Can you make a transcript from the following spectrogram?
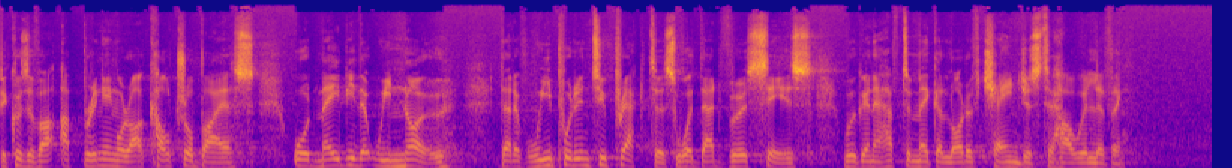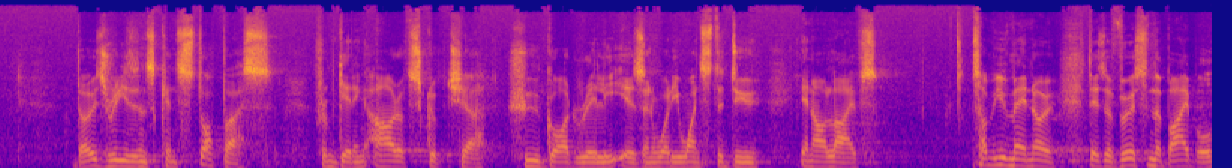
because of our upbringing or our cultural bias, or maybe that we know that if we put into practice what that verse says, we're going to have to make a lot of changes to how we're living. Those reasons can stop us from getting out of Scripture who God really is and what He wants to do in our lives. Some of you may know there's a verse in the Bible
